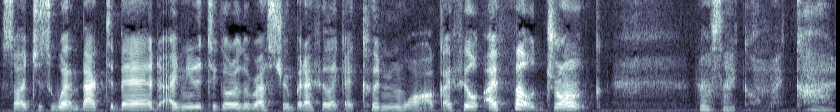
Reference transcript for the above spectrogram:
So I just went back to bed. I needed to go to the restroom, but I feel like I couldn't walk. I feel I felt drunk. And I was like, "Oh my god."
